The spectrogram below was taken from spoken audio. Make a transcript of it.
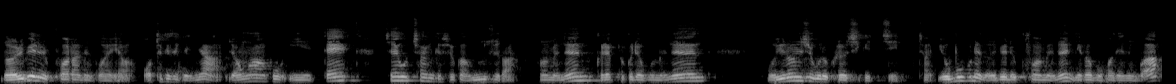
넓이를 구하라는 거예요. 어떻게 생겼냐? 0하고 2일 때 최고차항 개수가 음수다. 그러면은 그래프 그려보면은 뭐 이런 식으로 그려지겠지. 자, 이 부분의 넓이를 구하면은 얘가 뭐가 되는 거야?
